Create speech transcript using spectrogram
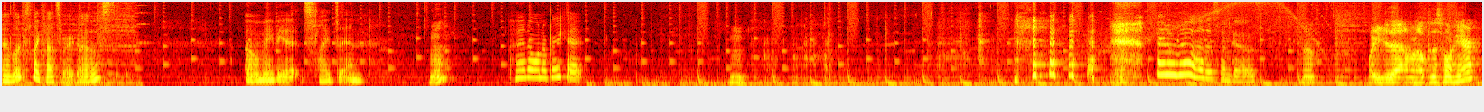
It looks like that's where it goes. Oh, maybe it slides in. Huh? I don't want to break it. Hmm. I don't know how this one goes. So, while you do that, I'm gonna open this one here.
